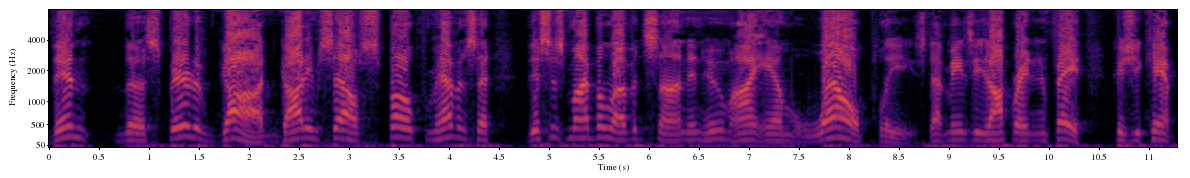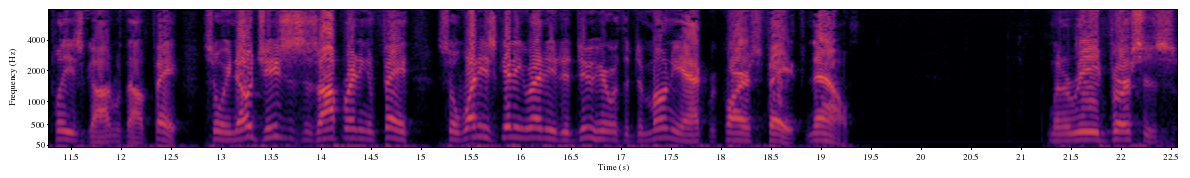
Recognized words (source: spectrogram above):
Then the Spirit of God, God Himself, spoke from heaven and said, This is my beloved Son in whom I am well pleased. That means he's operating in faith because you can't please God without faith. So we know Jesus is operating in faith. So what he's getting ready to do here with the demoniac requires faith. Now, I'm going to read verses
